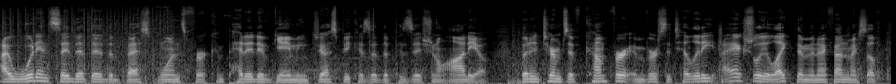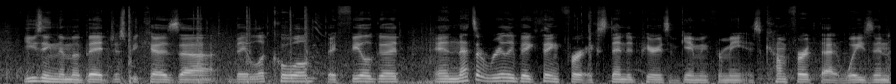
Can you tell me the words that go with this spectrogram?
I wouldn't say that they're the best ones for competitive gaming just because of the positional audio. But in terms of comfort and versatility, I actually like them and I found myself using them a bit just because uh, they look cool, they feel good, and that's a really big thing for extended periods of gaming for me is comfort that weighs in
